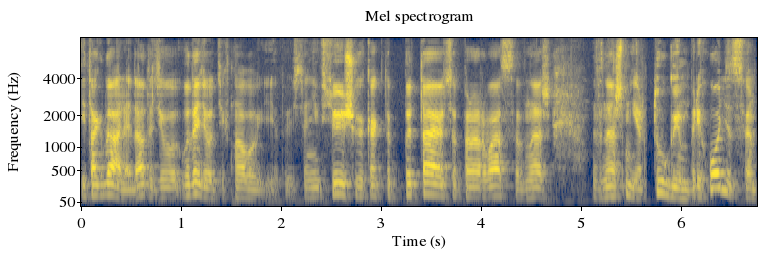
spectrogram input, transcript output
и так далее. Да, вот, эти, вот эти вот технологии. То есть они все еще как-то пытаются прорваться в наш в наш мир. Туго им приходится,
